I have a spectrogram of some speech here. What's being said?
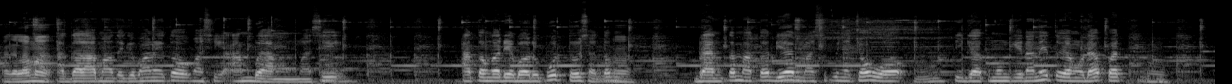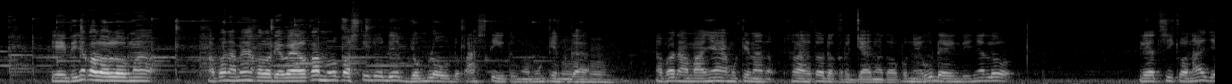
agak lama. agak lama atau gimana itu masih ambang masih atau enggak dia baru putus atau berantem atau dia masih punya cowok. Tiga kemungkinan itu yang lo dapat ya intinya kalau lo ma- apa namanya kalau dia welcome lo pasti lo dia jomblo udah pasti itu nggak mungkin enggak apa namanya mungkin salah satu ada kerjaan ataupun ya udah intinya lo lihat sikon aja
